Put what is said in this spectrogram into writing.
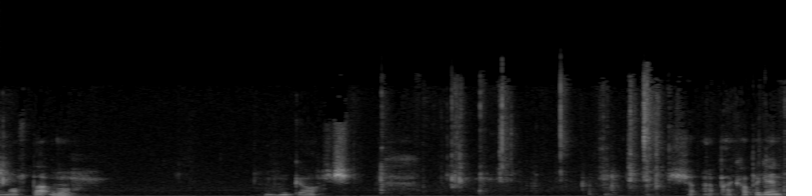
On off button. Oh gosh. Shut that back up again.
